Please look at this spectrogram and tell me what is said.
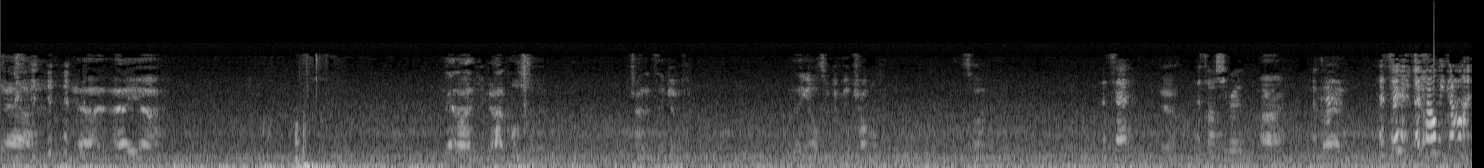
Yeah, yeah, I, I uh, yeah, no, I think you got most of it. I'm trying to think of anything else would get me in trouble. So, That's it. Yeah. That's all she wrote. All right. Okay. All right. That's Thank it. you, That's all we got.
